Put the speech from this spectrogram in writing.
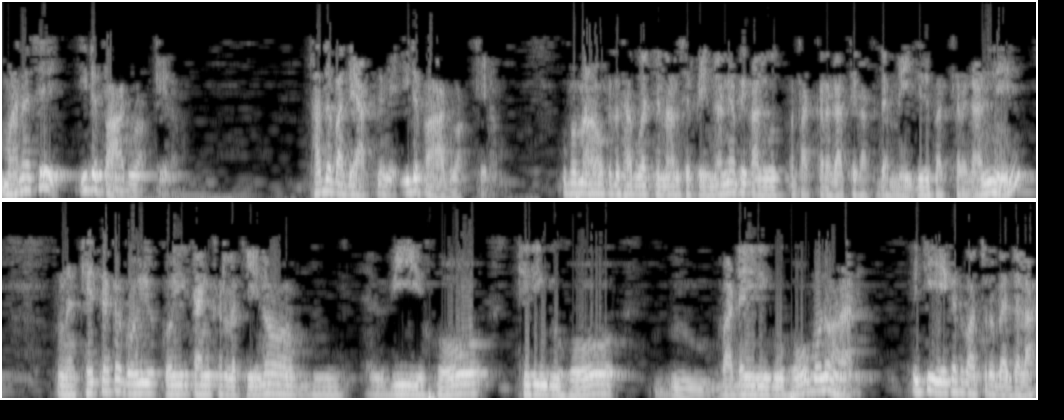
මනසේ ඉඩපාඩුවක් එනවා. තදබදයක් නෙමෙයි ඉඩපාඩුවක් එනවා. උපමාවකට සරුවචනාංශය පෙන්වන්නේ අපි කලියොත් මතක් කරගත් එකක් දැන් මේ ඉදිරිපත් කරගන්නේ කෙතක ගොවි කොයි තැන් කරලා තියෙනවා වී හෝ තිරිඟු හෝ බඩිරිඟු හෝ මොනවා හරි. ඉතින් ඒකට වතුර බැඳලා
